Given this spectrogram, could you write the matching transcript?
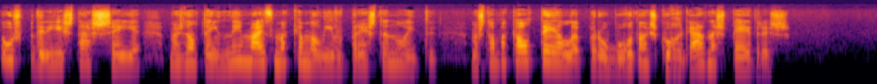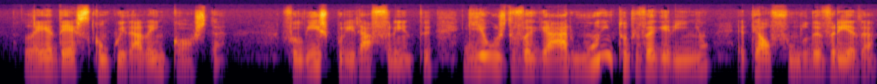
A hospedaria está cheia, mas não tenho nem mais uma cama livre para esta noite. Mas toma cautela para o burro não escorregar nas pedras. Leia desce com cuidado a encosta. Feliz por ir à frente, guia-os devagar, muito devagarinho, até ao fundo da vereda.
